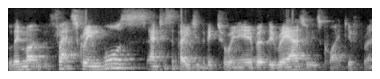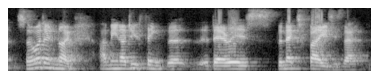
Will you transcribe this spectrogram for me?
well, they might, flat screen was anticipated in the Victorian era, but the reality is quite different. So I don't know. I mean, I do think that there is the next phase is that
